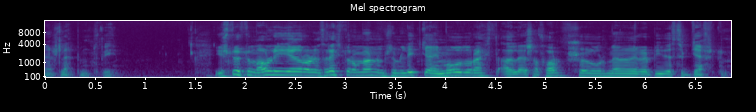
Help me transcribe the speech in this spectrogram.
en sleppum því. Í stuttum áli ég er orðin þreyttur á mönnum sem liggja í móðurætt að lesa formsögur meðan þeir eru að býða eftir geftum.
